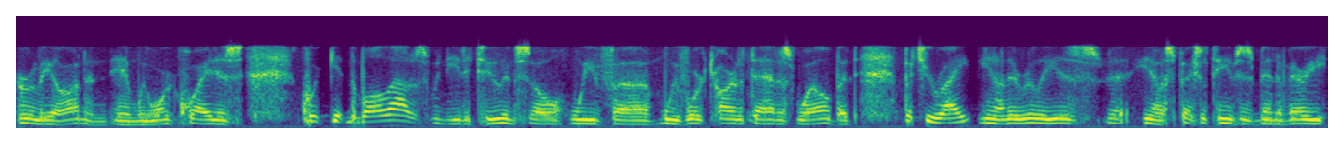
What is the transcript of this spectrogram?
early on, and, and we weren't quite as quick getting the ball out as we needed to, and so we've uh, we've worked hard at that as well. But but you're right, you know there really is, uh, you know, special teams has been a very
